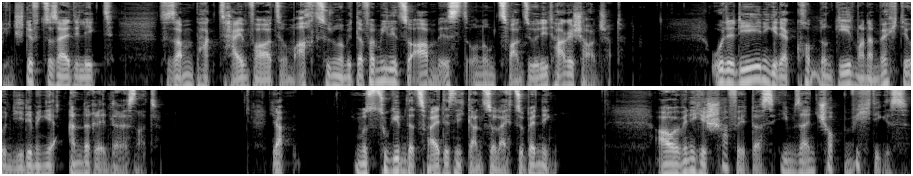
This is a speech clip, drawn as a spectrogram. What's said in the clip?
den Stift zur Seite legt, zusammenpackt, heimfahrt, um 18 Uhr mit der Familie zu Abend isst und um 20 Uhr die Tagesschau anschaut. Oder derjenige, der kommt und geht, wann er möchte und jede Menge andere Interessen hat. Ja, ich muss zugeben, der zweite ist nicht ganz so leicht zu bändigen. Aber wenn ich es schaffe, dass ihm sein Job wichtig ist,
